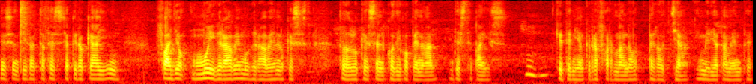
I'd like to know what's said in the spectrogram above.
En ese sentido, entonces yo creo que hay un fallo muy grave, muy grave en lo que es todo lo que es el Código Penal de este país, que tenían que reformarlo, pero ya, inmediatamente.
